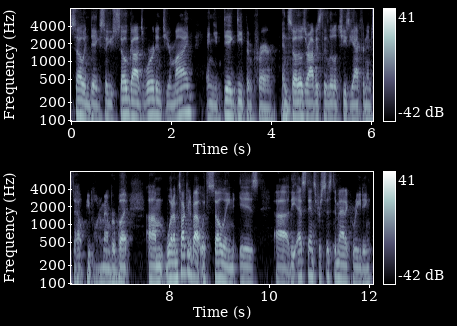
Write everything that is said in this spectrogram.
Sow and dig. So you sow God's word into your mind and you dig deep in prayer. And so those are obviously little cheesy acronyms to help people remember. But um, what I'm talking about with sowing is uh, the S stands for systematic reading.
